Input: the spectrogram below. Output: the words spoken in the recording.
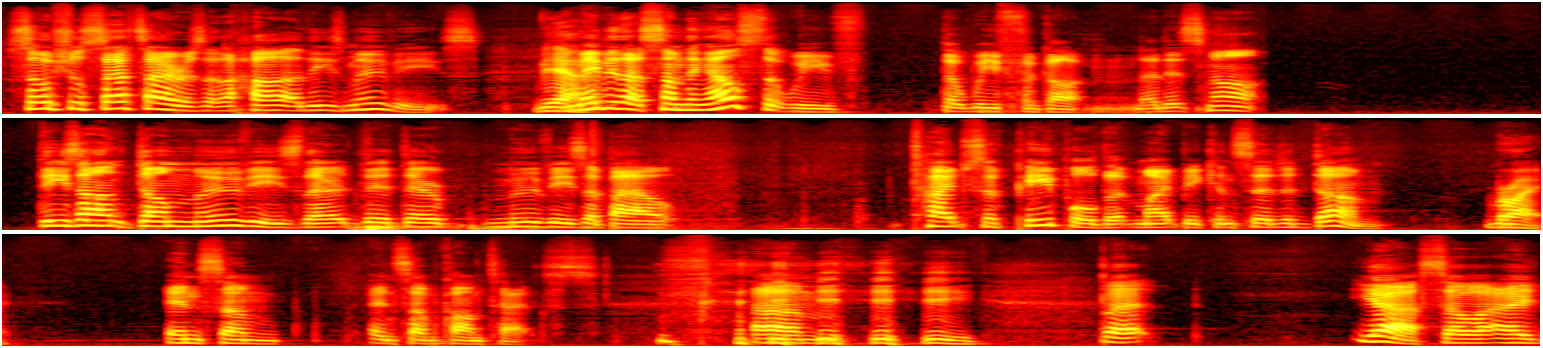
social satire is at the heart of these movies. yeah. And maybe that's something else that we've that we've forgotten. That it's not. These aren't dumb movies. They're they're, they're movies about types of people that might be considered dumb right. in some in some contexts. Um, but yeah, so I.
